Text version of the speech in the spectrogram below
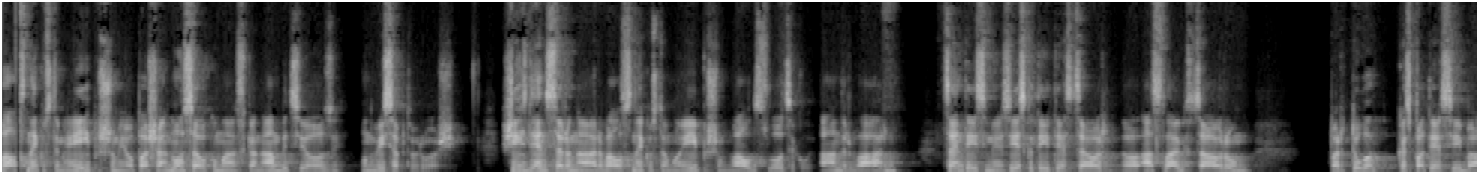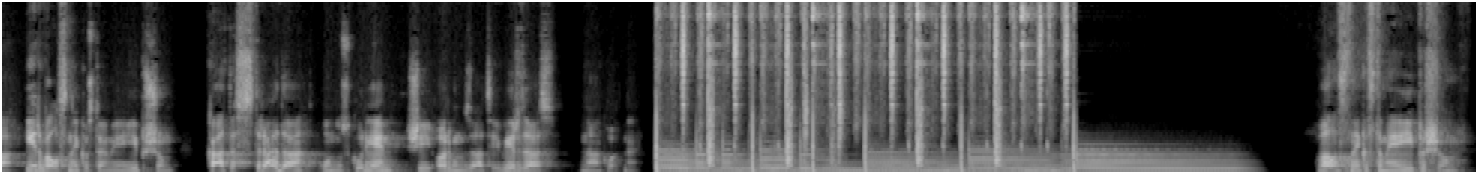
Valsts nekustamie īpašumi jau pašā nosaukumā skan ambiciozi un visaptvaroši. Šīs dienas sarunā ar valsts nekustamo īpašumu valdes locekli Andru Vārnu centīsimies ieskatīties caur atslēgas caurumu par to, kas patiesībā ir valsts nekustamie īpašumi, kā tas strādā un uz kurien šī organizācija virzās nākotnē. Valsts nekustamie īpašumi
